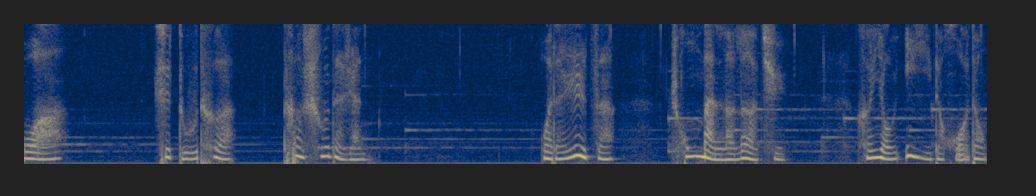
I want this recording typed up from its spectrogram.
我是独特。特殊的人，我的日子充满了乐趣和有意义的活动。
